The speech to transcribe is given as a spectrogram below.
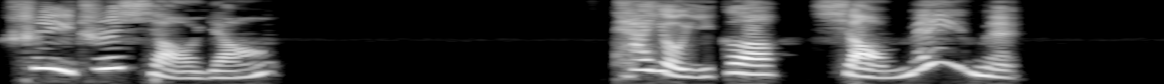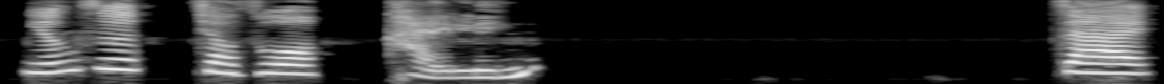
是一只小羊，它有一个小妹妹，名字叫做凯琳。在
